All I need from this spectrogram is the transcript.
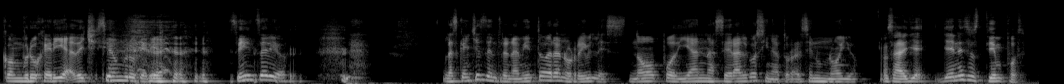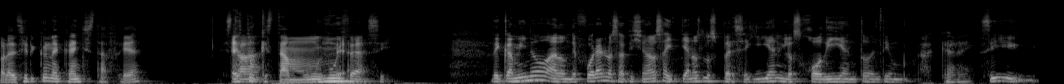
con brujería. De hecho, hicieron brujería. Sí, en serio. Las canchas de entrenamiento eran horribles. No podían hacer algo sin atorarse en un hoyo. O sea, ya, ya en esos tiempos, para decir que una cancha está fea, es Estaba porque está muy, muy fea. fea, sí. De camino a donde fueran, los aficionados haitianos los perseguían y los jodían todo el tiempo. Ah, caray. Sí,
